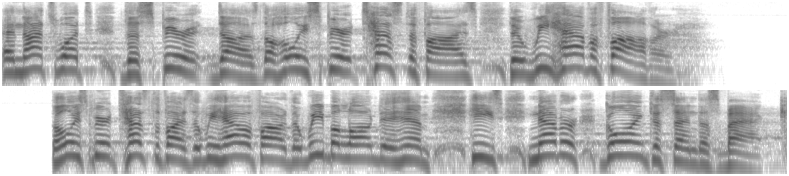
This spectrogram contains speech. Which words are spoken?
And that's what the Spirit does. The Holy Spirit testifies that we have a Father. The Holy Spirit testifies that we have a Father, that we belong to Him. He's never going to send us back.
